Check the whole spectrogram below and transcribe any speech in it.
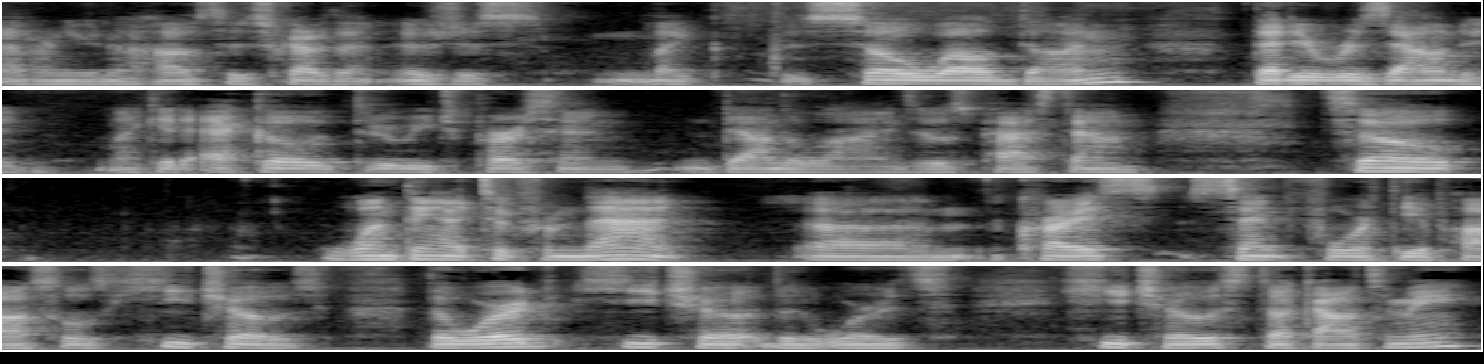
I don't even know how else to describe that. It was just like so well done that it resounded, like it echoed through each person down the lines. It was passed down. So, one thing I took from that, um, Christ sent forth the apostles. He chose the word he chose. The words he chose stuck out to me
